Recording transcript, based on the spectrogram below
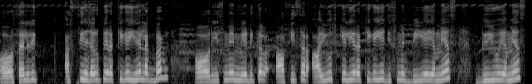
और सैलरी अस्सी हज़ार रुपये रखी गई है लगभग। और इसमें मेडिकल ऑफिसर आयुष के लिए रखी गई है, जिसमें B M S B U M S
